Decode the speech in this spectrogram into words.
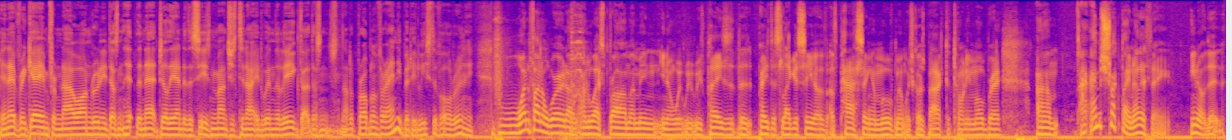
in every game from now on, Rooney doesn't hit the net till the end of the season. Manchester United win the league. That doesn't not a problem for anybody, least of all Rooney. One final word on, on West Brom. I mean, you know, we, we, have praised the, praised this legacy of, of passing and movement, which goes back to Tony Mowbray. Um, I, I'm struck by another thing you know, the,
